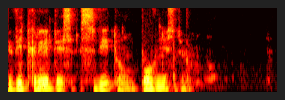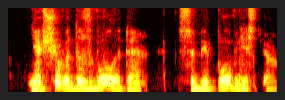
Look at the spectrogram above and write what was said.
відкритись світу повністю. Якщо ви дозволите собі повністю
